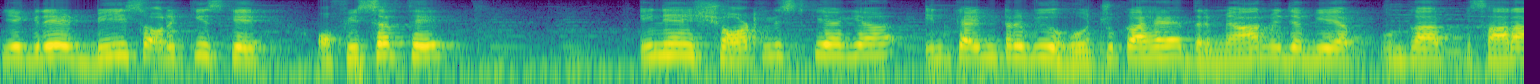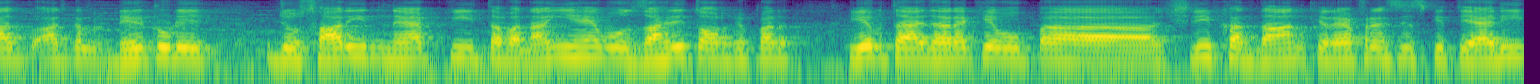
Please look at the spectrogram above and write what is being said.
یہ گریڈ بیس اور اکیس کے آفیسر تھے۔ انہیں شارٹ لسٹ کیا گیا، ان کا انٹرویو ہو چکا ہے۔ درمیان میں جب یہ ان کا سارا آج کل ڈے ٹو ڈے جو ساری نیب کی توانائی ہیں، وہ ظاہری طور پر یہ بتایا جا رہا ہے کہ وہ شریف خاندان کے ریفرنسز کی تیاری،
